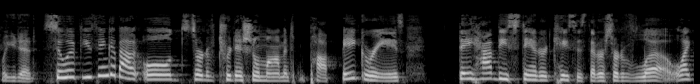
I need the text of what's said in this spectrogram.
what you did. So if you think about old sort of traditional mom and pop bakeries, they have these standard cases that are sort of low. Like,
